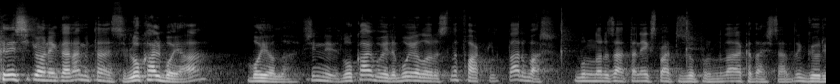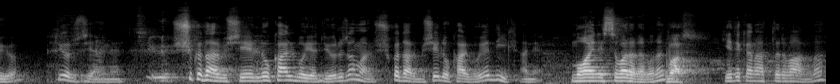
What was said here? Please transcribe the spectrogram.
Klasik örneklerden bir tanesi lokal boya, boyalı. Şimdi lokal boya ile boyalı arasında farklılıklar var. Bunları zaten ekspertiz raporunda da arkadaşlar da görüyor. Diyoruz yani. Şu kadar bir şeye lokal boya diyoruz ama şu kadar bir şey lokal boya değil. Hani muayenesi var arabanın. Var. Yedek anahtarı var mı?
